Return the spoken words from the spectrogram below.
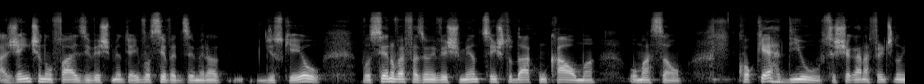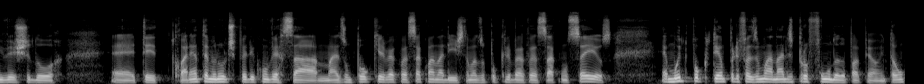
a gente não faz investimento, e aí você vai dizer melhor disso que eu, você não vai fazer um investimento sem estudar com calma uma ação. Qualquer deal, você chegar na frente de um investidor é, ter 40 minutos para ele conversar, mais um pouco que ele vai conversar com o analista, mais um pouco que ele vai conversar com o sales, é muito pouco tempo para ele fazer uma análise profunda do papel. Então,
